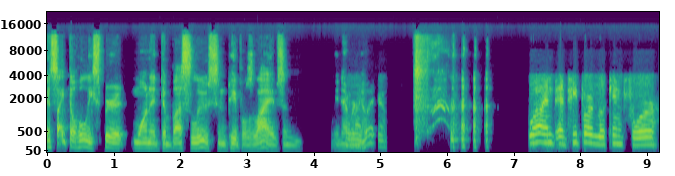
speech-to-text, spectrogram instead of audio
it's like the holy spirit wanted to bust loose in people's lives and we never knew it Well, and and people are looking for.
